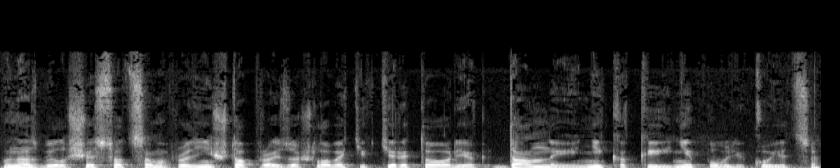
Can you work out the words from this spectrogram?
У нас было 600 самоуправлений. Что произошло в этих территориях? Данные никакие не публикуются.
